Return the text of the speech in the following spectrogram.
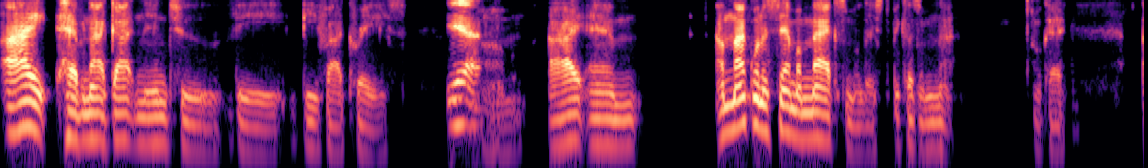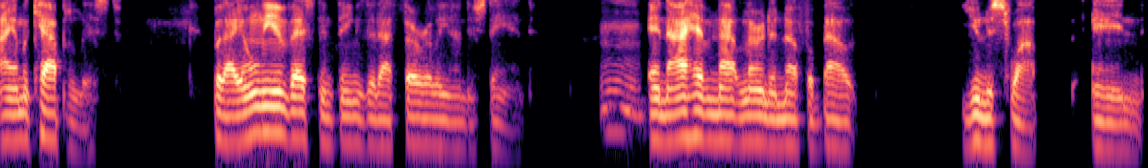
I have not gotten into the DeFi craze. Yeah. Um, I am I'm not going to say I'm a maximalist because I'm not. Okay. I am a capitalist, but I only invest in things that I thoroughly understand. Mm. And I have not learned enough about Uniswap and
